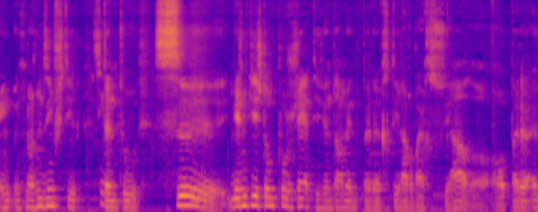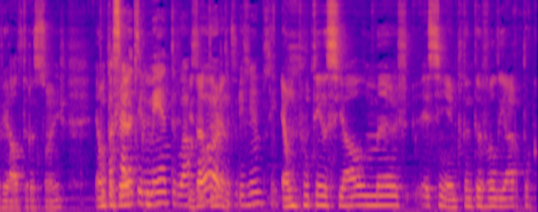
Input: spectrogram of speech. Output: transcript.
em, em que nós vamos investir. Sim. Portanto, se, mesmo que exista um projeto eventualmente para retirar o bairro social ou, ou para haver alterações, é um passar a ter que, metro à porta, por exemplo. Sim. É um potencial, mas assim, é importante avaliar porque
